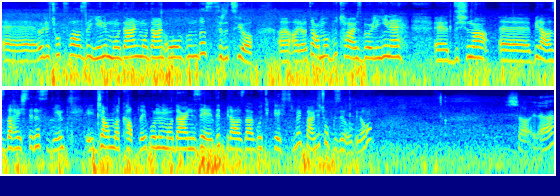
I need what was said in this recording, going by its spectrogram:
E, öyle çok fazla yeni modern modern olduğunda sırıtıyor e, arada ama bu tarz böyle yine e, dışına e, biraz daha işte nasıl diyeyim e, camla kaplayıp onu modernize edip biraz daha gotikleştirmek bence çok güzel oluyor. Şöyle.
